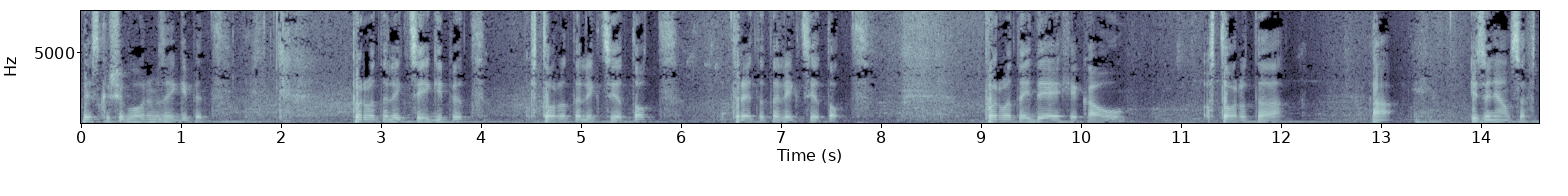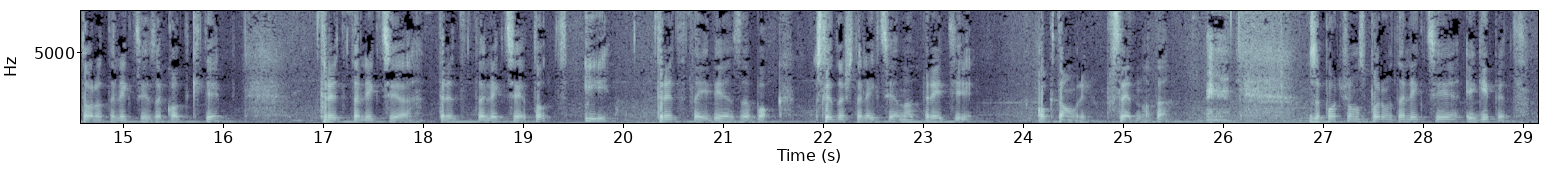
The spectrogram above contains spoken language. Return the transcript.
Днес ще говорим за Египет. Първата лекция е Египет, втората лекция е Тот, третата лекция е Тот. Първата идея е Хекао, втората а, извинявам се, втората лекция е за котките, третата лекция, третата лекция е Тот и третата идея за Бог. Следващата лекция на 3 октомври, последната. Започвам с първата лекция Египет.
